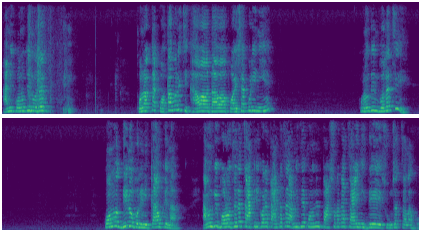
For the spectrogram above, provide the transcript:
আমি কোনোদিন ওদের কোনো একটা কথা বলেছি খাওয়া দাওয়া পয়সা করি নিয়ে। কোনোদিন বলেছি? কোনো দিনও বলিনি, কাউকে না। এমনকি বড় ছেলে চাকরি করে, তার কাছে আমি যে কোনোদিন পাঁচশো টাকা চাইনি, দে, সংসার চালাবো।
